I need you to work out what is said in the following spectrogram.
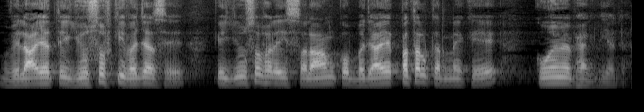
ولایت یوسف کی وجہ سے کہ یوسف علیہ السلام کو بجائے قتل کرنے کے کنویں میں پھینک دیا جائے۔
